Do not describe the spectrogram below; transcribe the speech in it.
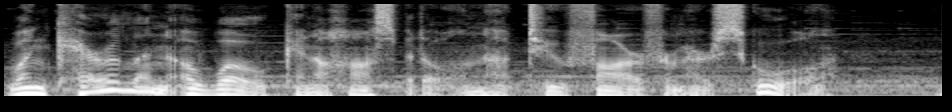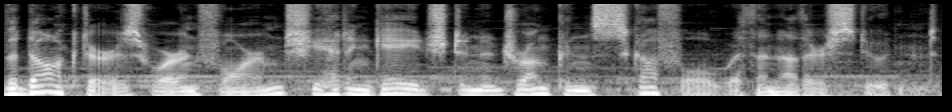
When Carolyn awoke in a hospital not too far from her school, the doctors were informed she had engaged in a drunken scuffle with another student.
